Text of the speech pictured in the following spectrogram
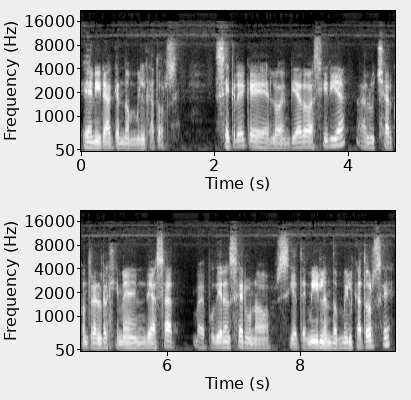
en Irak en 2014. Se cree que los enviados a Siria a luchar contra el régimen de Assad eh, pudieran ser unos 7.000 en 2014,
